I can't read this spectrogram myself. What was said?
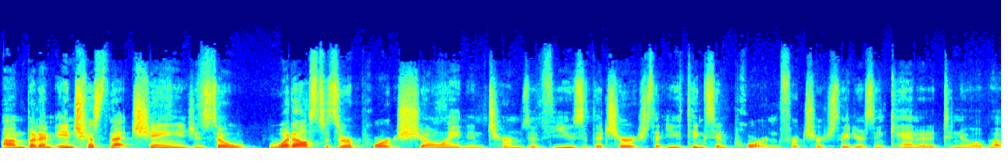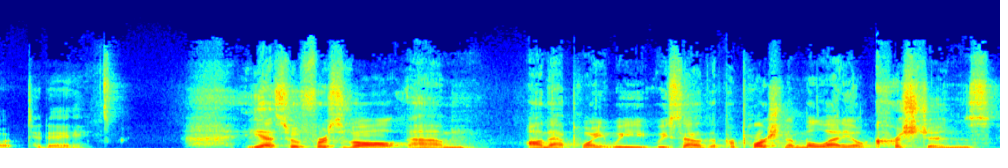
Um, but I'm interested in that change. And so, what else does the report showing in terms of views of the church that you think is important for church leaders in Canada to know about today? Yeah. So first of all, um, on that point, we we saw the proportion of millennial Christians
